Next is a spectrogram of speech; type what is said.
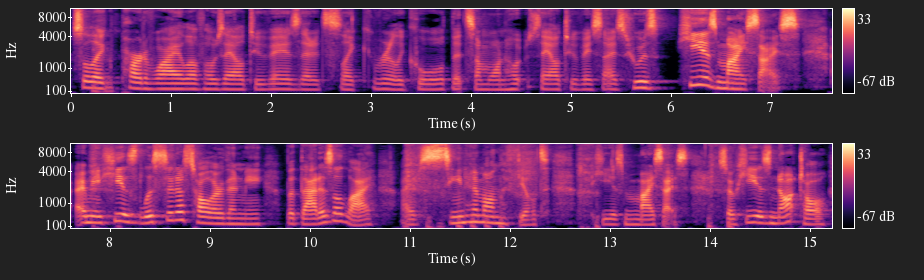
So, mm-hmm. like, part of why I love Jose Altuve is that it's like really cool that someone Jose Altuve size, who is he is my size. I mean, he is listed as taller than me, but that is a lie. I have seen him on the field. He is my size. So he is not tall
